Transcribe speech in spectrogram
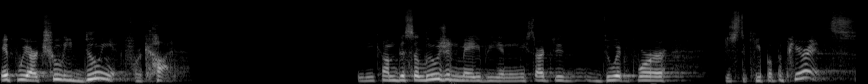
if we are truly doing it for God. We become disillusioned maybe and we start to do it for just to keep up appearance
